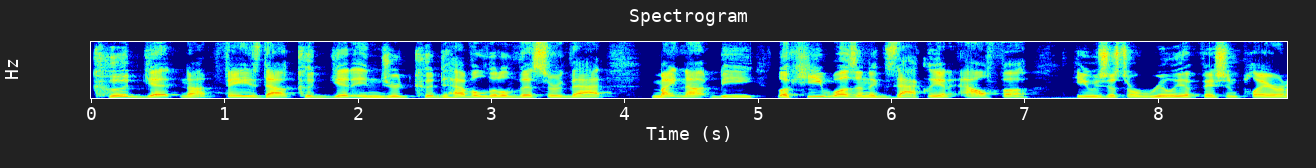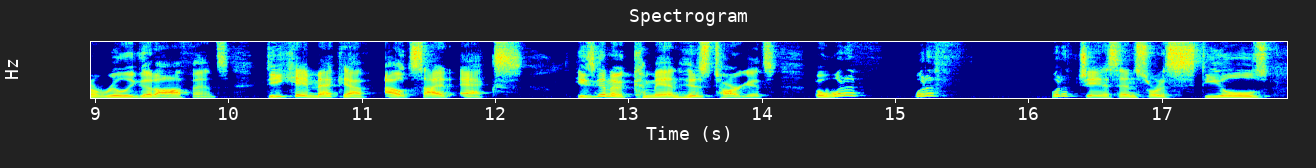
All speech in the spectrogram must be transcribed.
could get not phased out, could get injured, could have a little this or that. Might not be. Look, he wasn't exactly an alpha. He was just a really efficient player and a really good offense. DK Metcalf outside X, he's going to command his targets. But what if what if what if JSN sort of steals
